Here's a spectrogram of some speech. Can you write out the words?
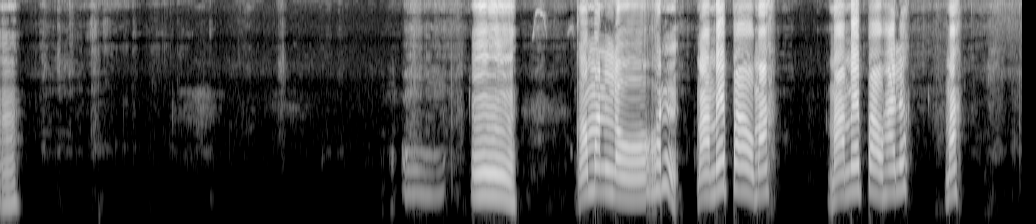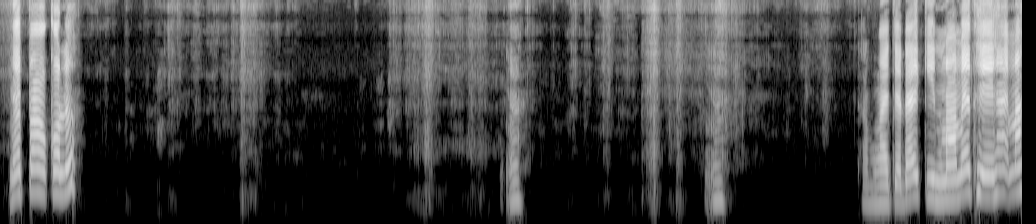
อะเออ ก็มันร้อน มาแม่เป่ามา มาแม่เป่าให้เลยมา แม่เป่าก่อนเลย ทำไงจะได้กินมาแม่เทให้มา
